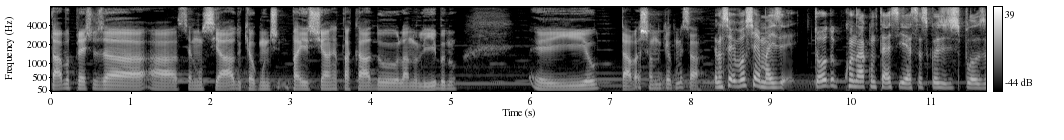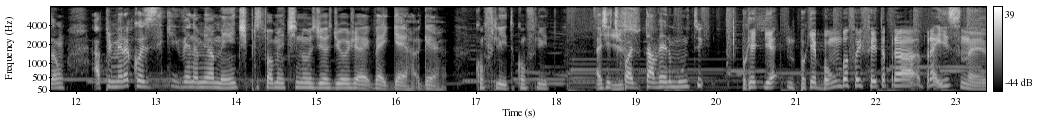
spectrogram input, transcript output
tava prestes a, a ser anunciado que algum país tinha atacado lá no Líbano. E eu tava achando que ia começar. Eu não sei você, mas todo quando acontece essas coisas de explosão, a primeira coisa que vem na minha mente, principalmente nos dias de hoje, é, véi, guerra, guerra, conflito, conflito. A gente Isso. pode estar vendo muito. Porque, gue- porque bomba foi feita pra pra isso, né?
